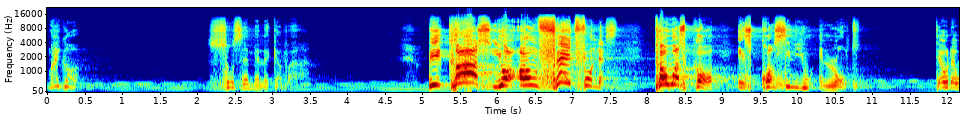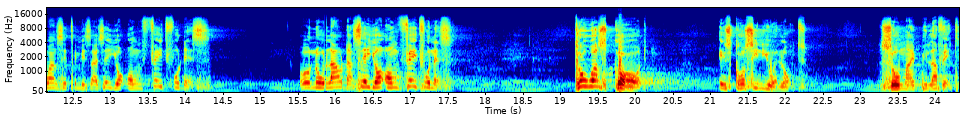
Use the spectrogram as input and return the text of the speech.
My God. So semelekava. Because your unfaithfulness towards God is costing you a lot. Tell the one sitting beside, say your unfaithfulness. Oh no, louder. Say your unfaithfulness towards God is causing you a lot. So, my beloved,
